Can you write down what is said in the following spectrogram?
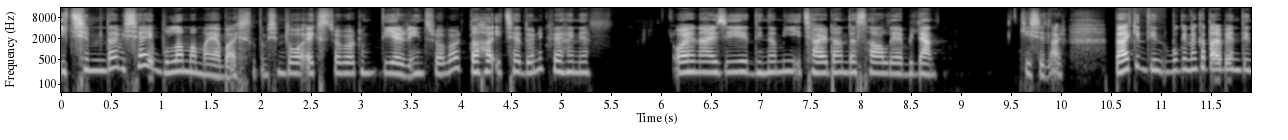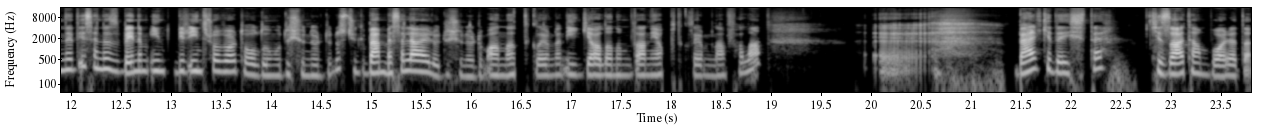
İçimde bir şey bulamamaya başladım. Şimdi o extrovert'ün diğeri introvert daha içe dönük ve hani o enerjiyi, dinamiği içeriden de sağlayabilen kişiler. Belki din, bugüne kadar beni dinlediyseniz benim in, bir introvert olduğumu düşünürdünüz. Çünkü ben mesela öyle düşünürdüm anlattıklarımdan, ilgi alanımdan, yaptıklarımdan falan. Ee, belki de işte ki zaten bu arada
